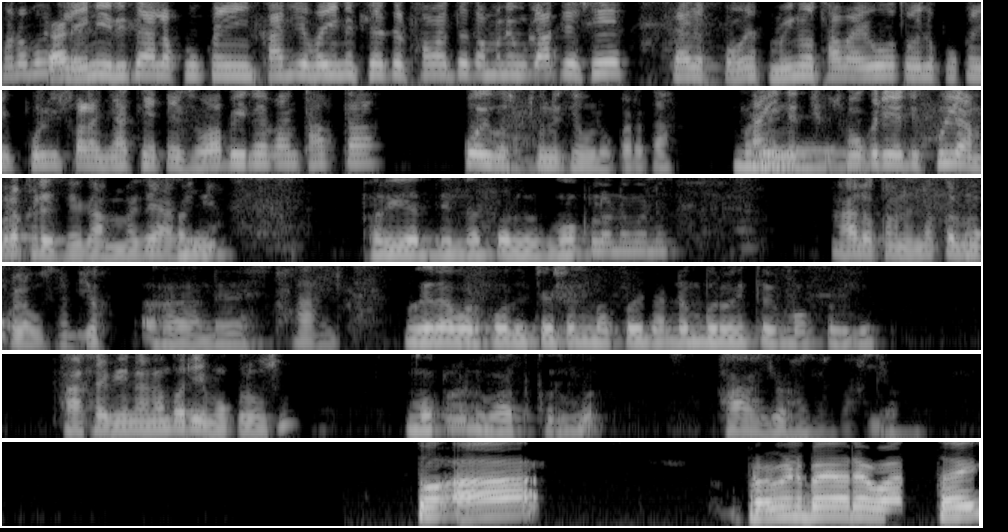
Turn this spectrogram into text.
બરોબર એટલે એની રીતે આ લોકો કઈ કાર્યવાહી નથી આગળ થવા દેતા મને એવું લાગે છે કે આજે એક મહિનો થવા આવ્યો તો એ લોકો કઈ પોલીસવાળા ત્યાંથી કઈ જવાબી લેવા થતા કોઈ વસ્તુ નથી ઓલું કરતા. કઈ નથી છોકરી હજી ખુલ્લામ રખડે છે ગામમાં જે આવીને ફરી- ફરિયાદની નકલ મોકલો ને મને. હાલો તમને નકલ મોકલાવું સાહેબ જો. હા અને હા. વેરાવળ પોલીસ સ્ટેશનમાં કોઈના નંબર હોય તો મોકલજો. હા સાહેબ એના નંબર એ મોકલું છું. મોકલો ને વાત કરું હો. તો આ પ્રવીણભાઈ અરે વાત થઈ.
